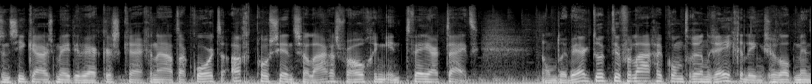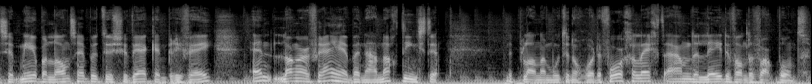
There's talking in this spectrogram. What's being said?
225.000 ziekenhuismedewerkers krijgen na het akkoord 8% salarisverhoging in twee jaar tijd. Om de werkdruk te verlagen komt er een regeling... zodat mensen meer balans hebben tussen werk en privé... en langer vrij hebben na nachtdiensten. De plannen moeten nog worden voorgelegd aan de leden van de vakbond.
